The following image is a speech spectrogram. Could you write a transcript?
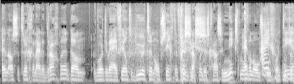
en als ze teruggaan naar de drachme, dan worden wij veel te duur ten opzichte van Precies. de drachme. Dus gaan ze niks meer En van ons eigenlijk moet importeren.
